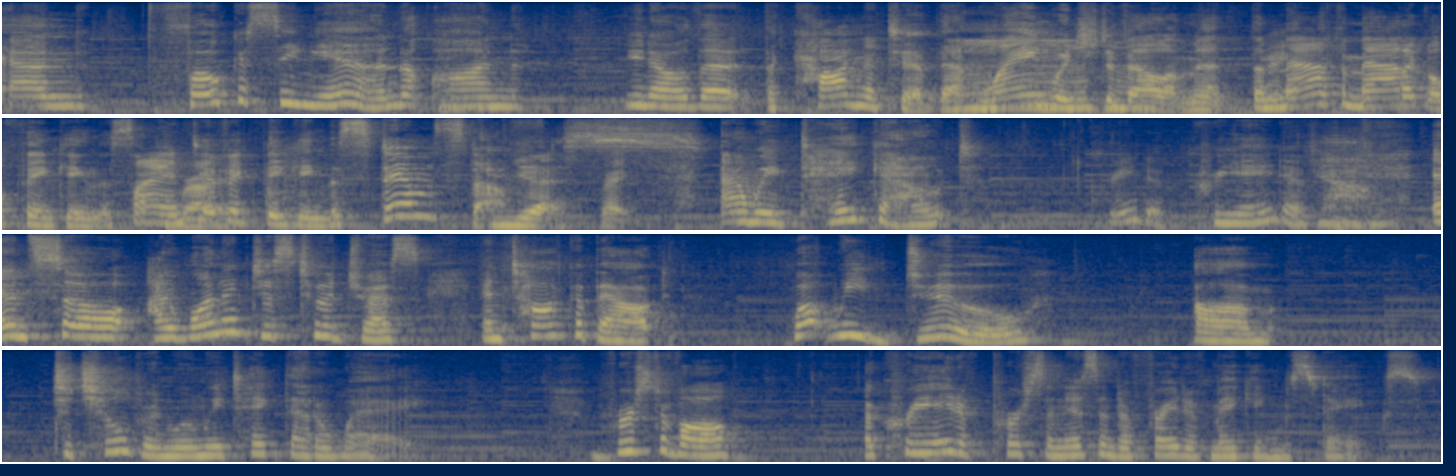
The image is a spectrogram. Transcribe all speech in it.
and focusing in on, you know, the, the cognitive, that mm-hmm. language mm-hmm. development, the Right. mathematical thinking, the scientific Right. thinking, the STEM stuff. Yes. Right. And we take out Creative. creative. Yeah. And so I wanted just to address and talk about what we do um, to children when we take that away. First of all, a creative person isn't afraid of making mistakes.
